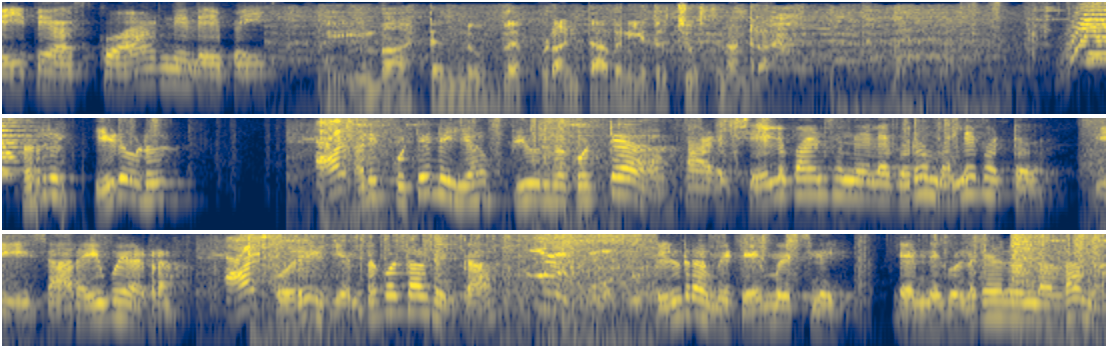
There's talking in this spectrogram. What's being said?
అయితే ఆ స్క్వాడ్ని లేపై ఈ మాట నువ్వెప్పుడు అంటావని ఎదురు చూస్తున్నాను రా అర్రే ఈడోడు అరే కొట్టేనయ్యా ప్యూర్గా కొట్టా షేల్ పాయింట్స్ ఉన్నాయి గురు మళ్ళీ కొట్టు. ఈసారి అయిపోయాడ్రా. ఒరే ఎంత కొట్టాలి ఇంకా? పిల్లరా మీ టీమ్మేట్స్ని. ఎన్ని గుండెకాయలు ఉండాలా నా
